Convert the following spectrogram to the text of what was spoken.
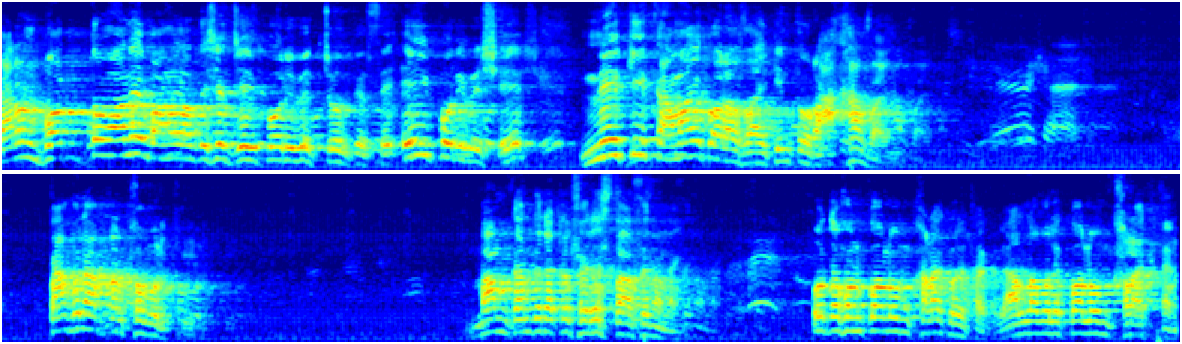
কারণ বর্তমানে বাংলাদেশে যে পরিবেশ চলতেছে, এই পরিবেশে নেকি কামাই করা যায়, কিন্তু রাখা যায় না। তাহলে আপনার খবর কি? মামকান্দের একটা ফেরেস্তা আছে না নাই? ও তখন কলম খাড়া করে থাকবে। আল্লাহ বলে, কলম খাড়া খান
